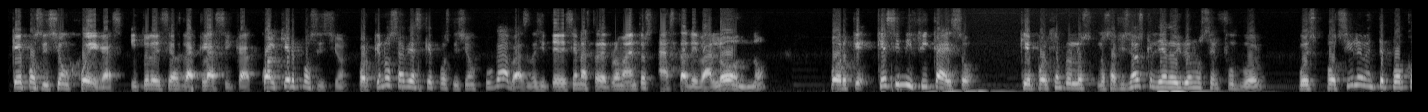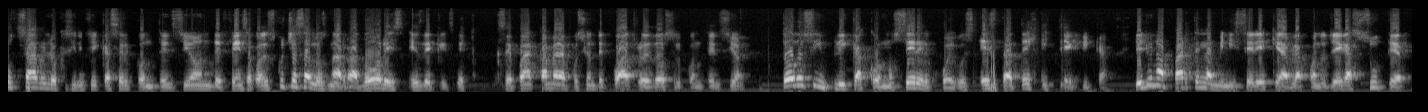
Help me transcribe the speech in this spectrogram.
¿Qué posición juegas? Y tú le decías la clásica, cualquier posición. ¿Por qué no sabías qué posición jugabas? ¿No? Si te decían hasta de broma, entonces hasta de balón, ¿no? Porque, ¿qué significa eso? Que, por ejemplo, los, los aficionados que el día de hoy vemos el fútbol, pues posiblemente pocos saben lo que significa hacer contención, defensa. Cuando escuchas a los narradores, es de que se, cambia la posición de 4, de 2, el contención. Todo eso implica conocer el juego, es estrategia y técnica. Y hay una parte en la miniserie que habla cuando llega Suter,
